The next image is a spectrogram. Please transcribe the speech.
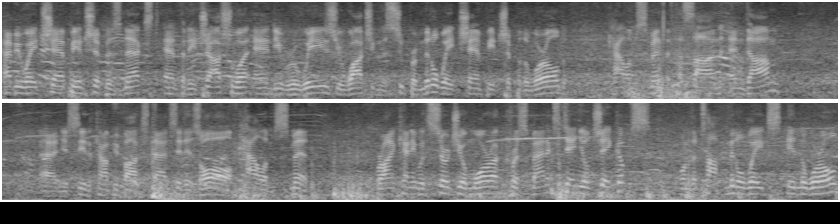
Heavyweight championship is next. Anthony Joshua, Andy Ruiz. You're watching the super middleweight championship of the world. Callum Smith and Hassan N'Dam. And you see the CompuBox stats. It is all Callum Smith. Brian Kenny with Sergio Mora, Chris Mannix, Daniel Jacobs, one of the top middleweights in the world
